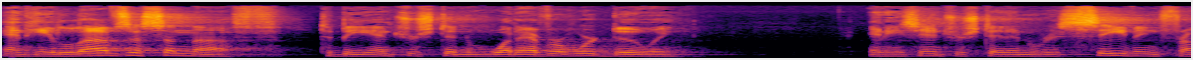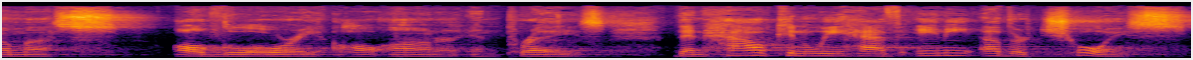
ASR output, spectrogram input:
and He loves us enough to be interested in whatever we're doing, and He's interested in receiving from us all glory, all honor, and praise, then how can we have any other choice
